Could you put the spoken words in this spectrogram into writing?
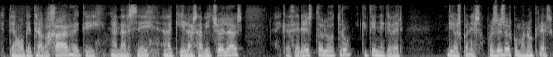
yo tengo que trabajar, hay que ganarse aquí las habichuelas, hay que hacer esto, lo otro. ¿Qué tiene que ver Dios con eso? Pues eso es como no creer.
